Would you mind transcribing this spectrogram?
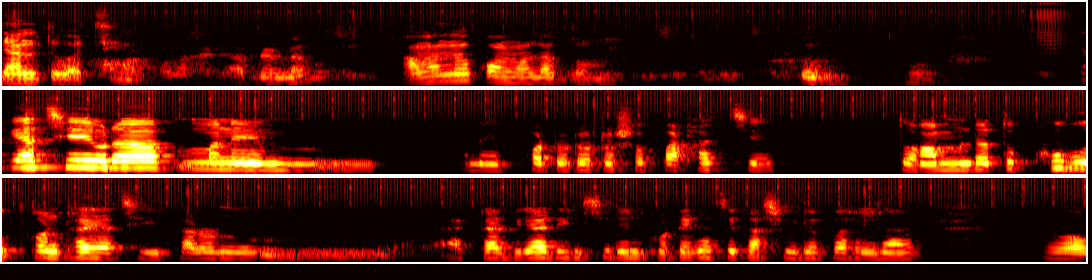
জানতে পারছি না। আপনার নাম? আমার নাম কমলা তুম। গেছে ওরা মানে মানে ফটো টটো সব পাঠাচ্ছে। তো আমরা তো খুব উৎকণ্ঠায় আছি কারণ একটা বিরাট ইনসিডেন্ট ঘটে গেছে কাশ্মীরে পহেলগাঁও এবং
